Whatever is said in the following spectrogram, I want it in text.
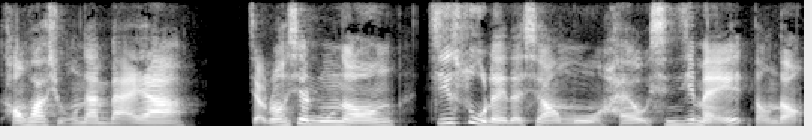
糖化血红蛋白呀、甲状腺功能、激素类的项目，还有心肌酶等等。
